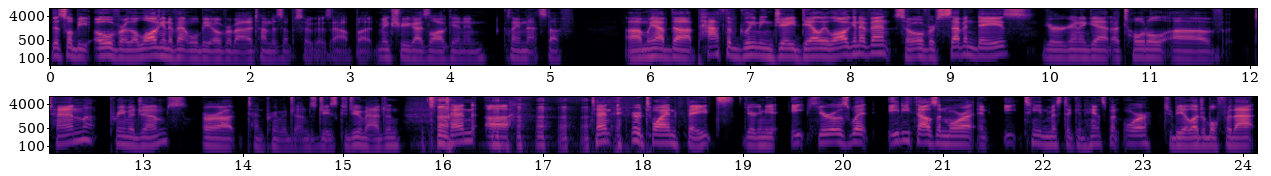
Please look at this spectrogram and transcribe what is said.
this will be over. The login event will be over by the time this episode goes out, but make sure you guys log in and claim that stuff. Um, we have the Path of Gleaming Jade daily login event. So over seven days, you're gonna get a total of ten Primogems or uh, ten Primogems. Geez, could you imagine? ten uh, 10 intertwined fates. You're going to get 8 heroes wit, 80,000 mora, and 18 mystic enhancement ore. To be eligible for that,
